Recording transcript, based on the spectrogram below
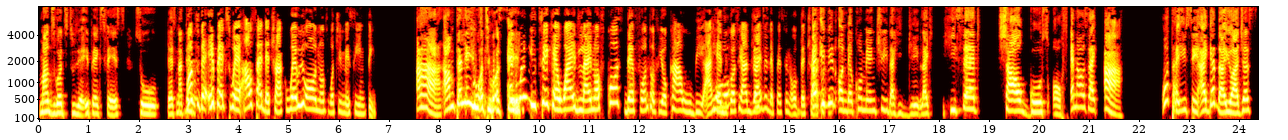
Max got to the apex first. So there's nothing. Got to the apex where outside the track where we all not watching the same thing. Ah, I'm telling you what he was saying. And when you take a wide line, of course, the front of your car will be ahead no, because you are driving the person off the track. And even on the commentary that he gave, like he said, shall goes off. And I was like, ah, what are you saying? I get that you are just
